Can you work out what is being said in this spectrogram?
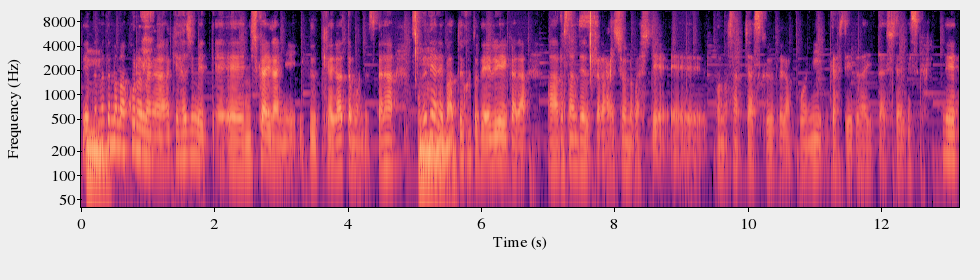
でうん。たまたままあコロナが明け始めて、えー西海岸に行く機会があったもんですからそれであればうん。ということで LA からあロサンゼルスから足を伸ばして、えーこのサッチャースクールという学校に行かせていただいた次第です。で、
